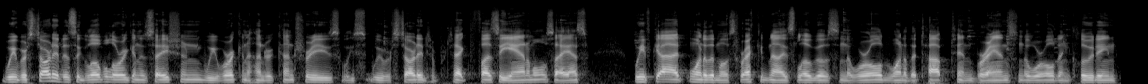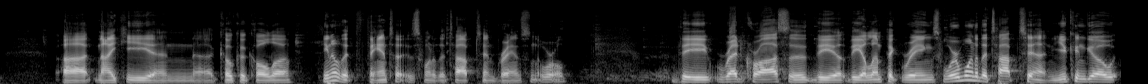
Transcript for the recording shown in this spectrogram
We were started as a global organization. We work in 100 countries. We, we were started to protect fuzzy animals. I asked, we've got one of the most recognized logos in the world, one of the top 10 brands in the world, including uh, Nike and uh, Coca Cola. You know that Fanta is one of the top 10 brands in the world? The Red Cross, uh, the, the Olympic rings, we're one of the top 10. You can go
